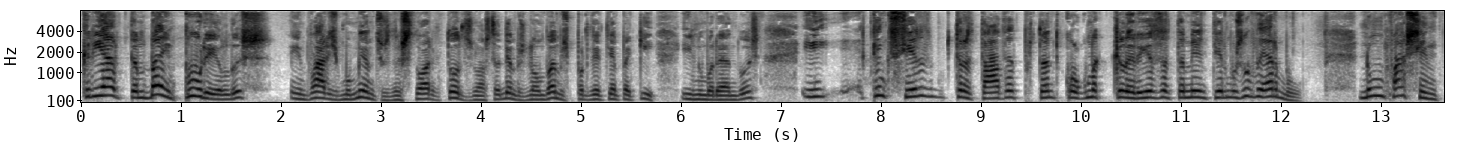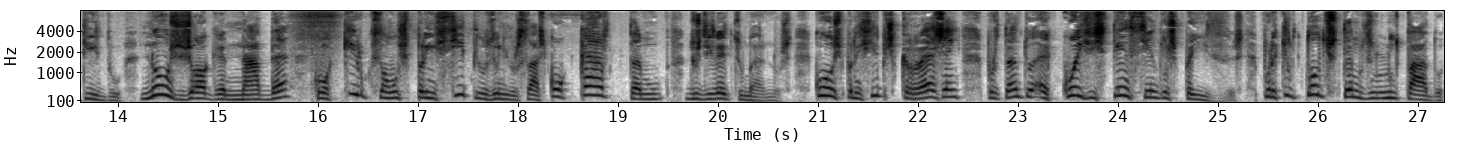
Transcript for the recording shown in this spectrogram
criado também por eles, em vários momentos da história, todos nós sabemos, não vamos perder tempo aqui enumerando-as, e tem que ser tratada, portanto, com alguma clareza também em termos do verbo. Não faz sentido, não joga nada com aquilo que são os princípios universais, Carta dos Direitos Humanos, com os princípios que regem, portanto, a coexistência entre os países, por aquilo que todos temos lutado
